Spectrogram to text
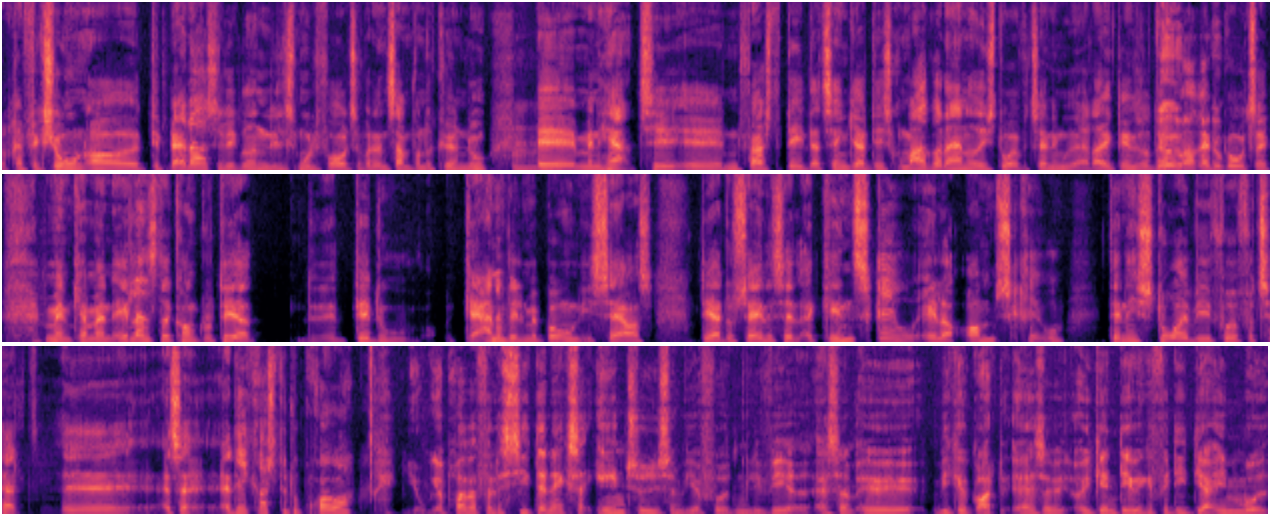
refleksion og debat også i virkeligheden en lille smule i forhold til, hvordan samfundet kører nu. Mm. Øh, men her til øh, den første del, der tænker jeg, at det er sgu meget godt at have noget historiefortælling ud af dig, ikke? Det, så det har været rigtig god til. Men kan man et eller andet sted konkludere, øh, det du gerne vil med bogen, især også, det er, at du sagde det selv, at genskrive eller omskrive den historie, vi har fået fortalt. Øh, altså, er det ikke også det, du prøver? Jo, jeg prøver i hvert fald at sige, at den er ikke så entydig, som vi har fået den leveret. Altså, øh, vi kan godt, altså, og igen, det er jo ikke fordi, de er imod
